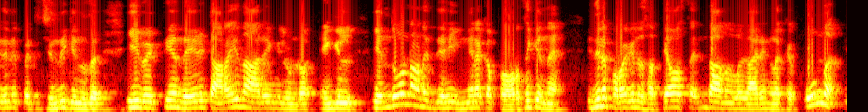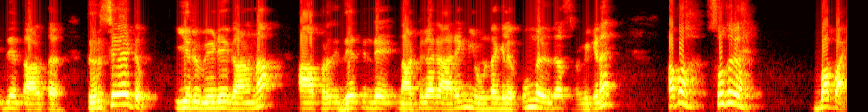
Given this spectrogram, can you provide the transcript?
ഇതിനെപ്പറ്റി ചിന്തിക്കുന്നത്? ഈ വ്യക്തിയെ നേരിട്ട് അറിയുന്ന ആരെങ്കിലും ഉണ്ടോ? എങ്കിൽ എന്തുകൊണ്ടാണ് ഇദ്ദേഹം ഇങ്ങനെയൊക്കെ പ്രവർത്തിക്കുന്നത് ഇതിന് പുറകിലെ സത്യാവസ്ഥ എന്താണെന്നുള്ള കാര്യങ്ങളൊക്കെ ഒന്ന് ഇതിന് താഴത്ത് തീർച്ചയായിട്ടും ഈ ഒരു വീഡിയോ കാണുന്ന ആ ഇദ്ദേഹത്തിന്റെ നാട്ടുകാർ ആരെങ്കിലും ഉണ്ടെങ്കിൽ ഒന്ന് എഴുതാൻ ശ്രമിക്കണേ. അപ്പൊ സുഹൃത്തുക്കളെ ബൈ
